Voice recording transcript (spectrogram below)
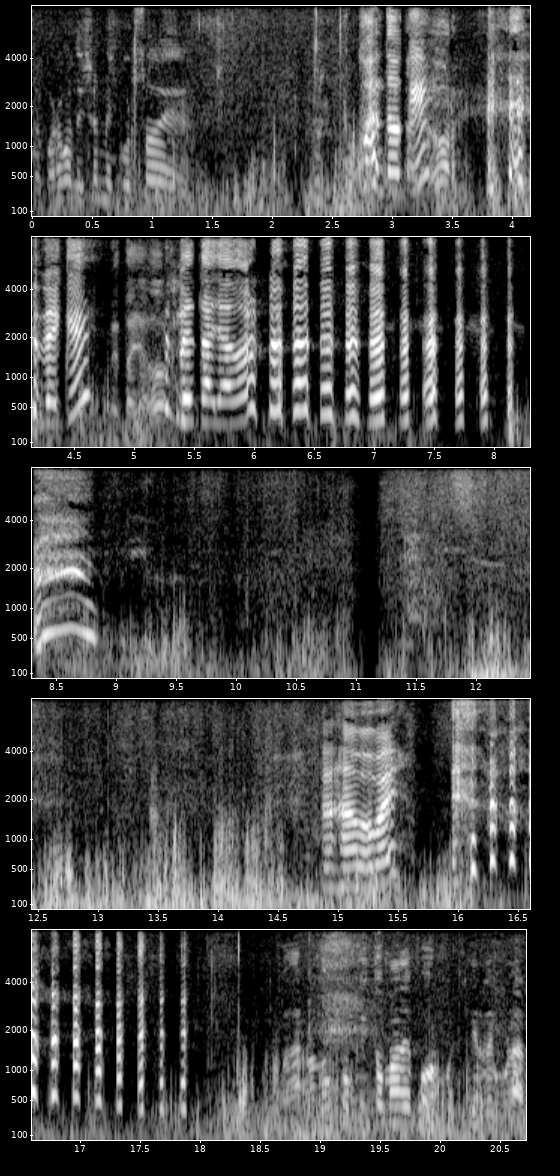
Me acuerdo cuando hice mi curso de ¿Cuándo qué? tallador. ¿De qué? De tallador. Detallador. Ajá, papá. Va agarrando un poquito más de forma, irregular.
